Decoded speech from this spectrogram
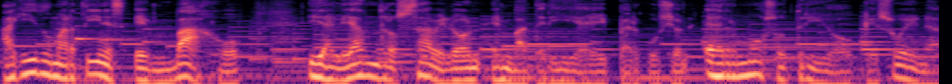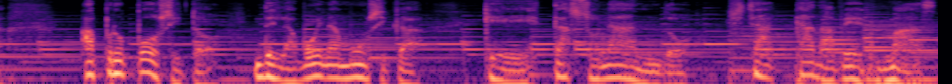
a Guido Martínez en bajo y a Leandro Sabelón en batería y percusión. Hermoso trío que suena a propósito de la buena música que está sonando ya cada vez más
